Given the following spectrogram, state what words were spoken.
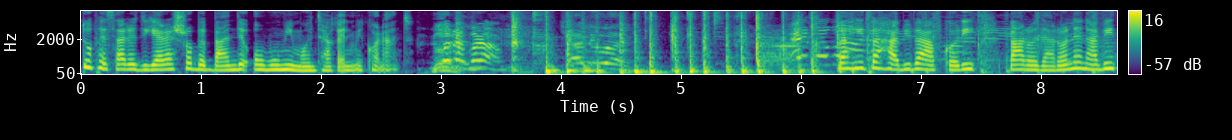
دو پسر دیگرش را به بند عمومی منتقل می کنند. وحید و حبیب افکاری برادران نوید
